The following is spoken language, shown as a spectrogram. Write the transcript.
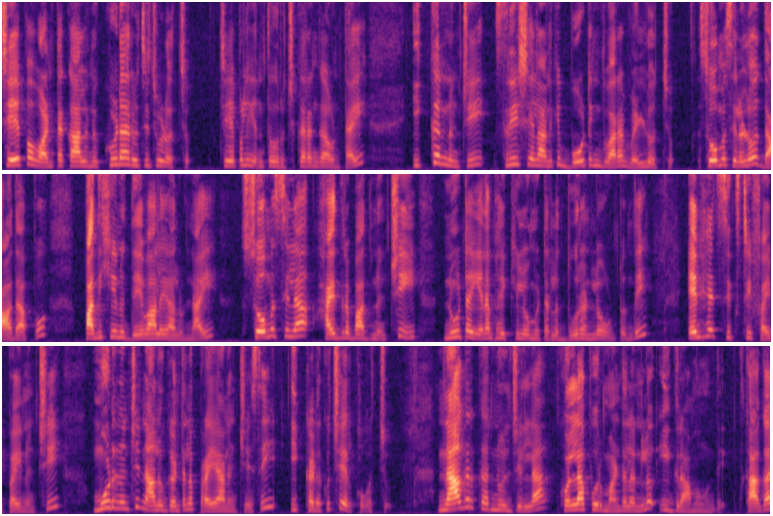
చేప వంటకాలను కూడా రుచి చూడొచ్చు. చేపలు ఎంతో రుచికరంగా ఉంటాయి. ఇక్కడి నుంచి శ్రీశైలానికి బోటింగ్ ద్వారా వెళ్ళొచ్చు. సోమశిలలో దాదాపు పదిహేను దేవాలయాలున్నాయి. సోమశిల హైదరాబాద్ నుంచి నూట ఎనభై కిలోమీటర్ల దూరంలో ఉంటుంది. ఎన్హెచ్ సిక్స్టీ ఫైవ్ పై నుంచి మూడు నుంచి నాలుగు గంటల ప్రయాణం చేసి ఇక్కడకు చేరుకోవచ్చు. నాగర్ కర్నూలు జిల్లా కొల్లాపూర్ మండలంలో ఈ గ్రామం ఉంది. కాగా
